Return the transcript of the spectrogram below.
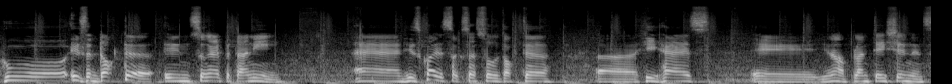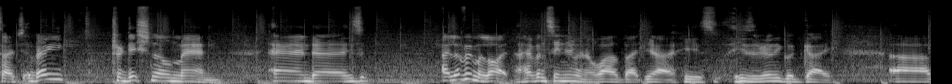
who is a doctor in Sungai Petani and he's quite a successful doctor. Uh, he has a you know a plantation and such, a very traditional man, and uh, he's I love him a lot. I haven't seen him in a while, but yeah, he's he's a really good guy. Uh,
